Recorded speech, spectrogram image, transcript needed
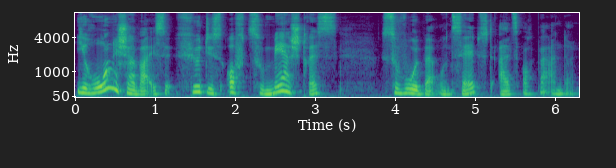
Ironischerweise führt dies oft zu mehr Stress, sowohl bei uns selbst als auch bei anderen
